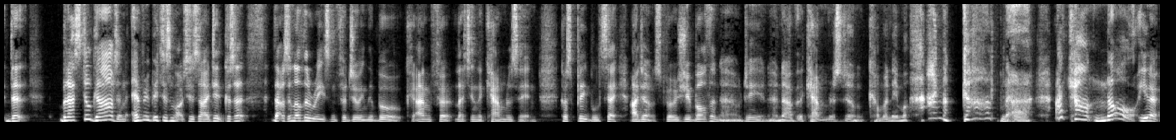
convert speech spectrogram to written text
the, but I still garden every bit as much as I did because that was another reason for doing the book and for letting the cameras in. Because people say, I don't suppose you bother now, do you? Now, now that the cameras don't come anymore. I'm a gardener. I can't not. You know,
